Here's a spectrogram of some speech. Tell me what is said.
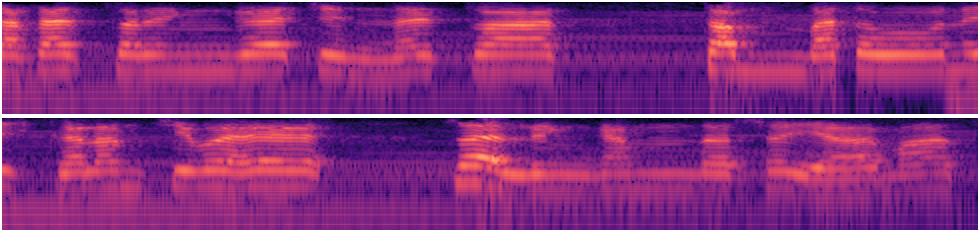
ततस्तलिङ्गचिह्नत्वात् स्तम्भतो निष्कलम् शिवः स्वलिङ्गम् दर्शयामास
